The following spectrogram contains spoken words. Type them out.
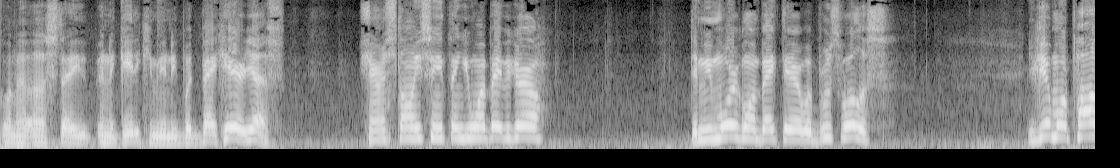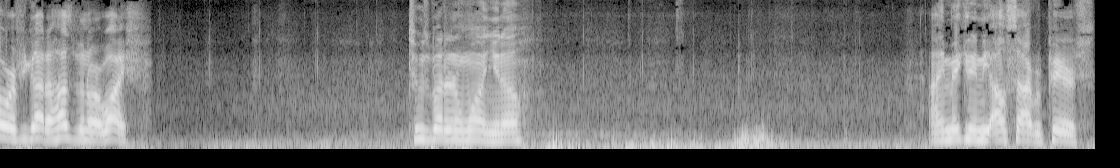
going to uh, stay in the gated community. But back here, yes. Sharon Stone, you see anything you want, baby girl? Demi Moore going back there with Bruce Willis. You get more power if you got a husband or a wife. Two's better than one, you know? I ain't making any outside repairs.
